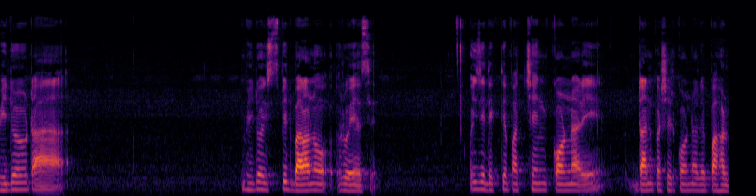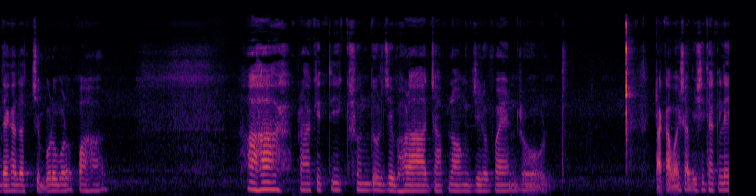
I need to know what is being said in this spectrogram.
ভিডিওটা, ভিডিও স্পিড বাড়ানো রয়েছে। ওই যে দেখতে পাচ্ছেন কর্নারে, ডান পাশের কর্নারে পাহাড় দেখা যাচ্ছে, বড় বড় পাহাড়। আহা, প্রাকৃতিক সৌন্দর্যে ভরা জাপলং জিরো পয়েন্ট রোড। টাকা পয়সা বেশি থাকলে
